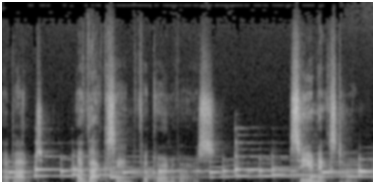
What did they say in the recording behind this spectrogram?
about a vaccine for coronavirus. See you next time.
